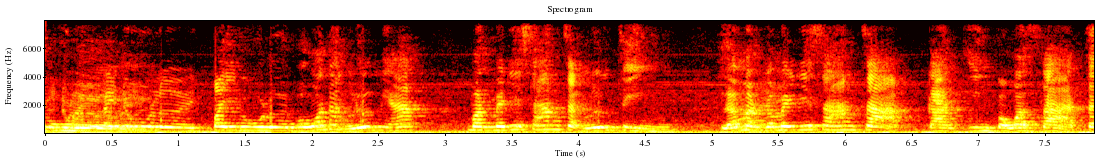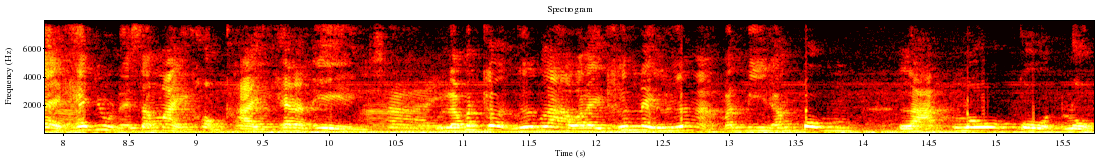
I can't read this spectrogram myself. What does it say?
ดูเลย ไปดูเลย ไปดูเลย เพราะว่าหนังเรื่องเนี้ย มันไม่ได้สร้างจากเรื่องจริง แล้วมันก็ไม่ได้สร้างจากการอิงประวัติศาสตร์ แต่แค่อยู่ในสมัยของใครแค่นั้นเอง ใช่ แล้วมันเกิดเรื่องราวอะไรขึ้นในเรื่องอะ มันมีทั้งปม รักโลภโกรธหลง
